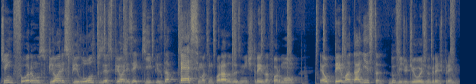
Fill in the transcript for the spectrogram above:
Quem foram os piores pilotos e as piores equipes da péssima temporada 2023 da Fórmula 1? É o tema da lista do vídeo de hoje no Grande Prêmio.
